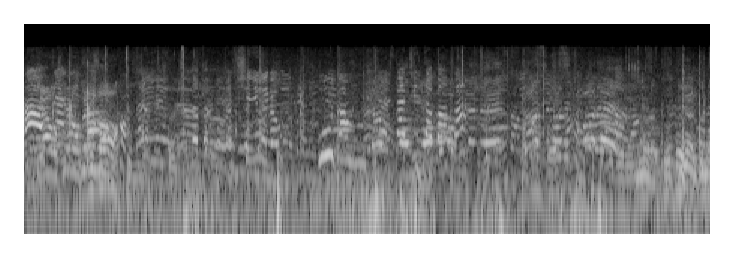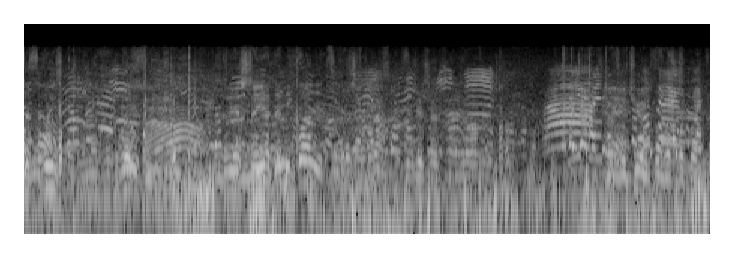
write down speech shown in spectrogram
A, Śmiało, śmiało, brawo. ten się nie udał. Udał mu się. Znacie zabawa? Nie, to nie, to na boisko. Tu jeszcze jeden i koniec. Gdzieś jeszcze nie wróciłem kurwa z roboty.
